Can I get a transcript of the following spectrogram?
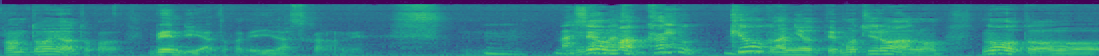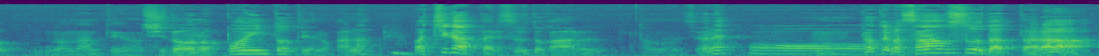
本当にはとか便利やとかで言い出すからね。うん。まあでもまあ各教科によってもちろんあのノートのなんていうの指導のポイントっていうのかな、うん。は違ったりするとこあると思うんですよね、う。ん。例えば算数だったら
